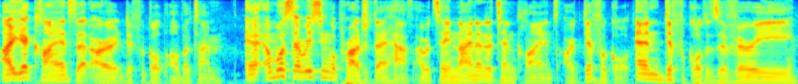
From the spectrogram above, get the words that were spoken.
I get clients that are difficult all the time. Almost every single project I have, I would say 9 out of 10 clients are difficult. And difficult is a very,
